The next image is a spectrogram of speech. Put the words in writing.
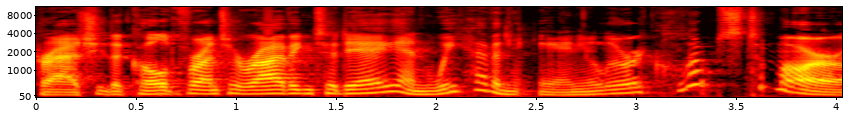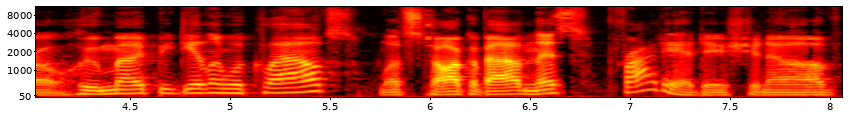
Crashy the cold front arriving today, and we have an annular eclipse tomorrow. Who might be dealing with clouds? Let's talk about in this Friday edition of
